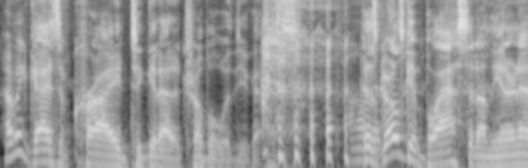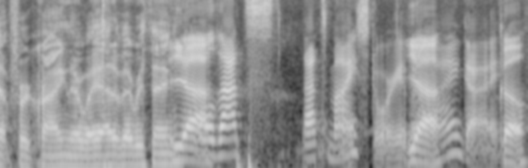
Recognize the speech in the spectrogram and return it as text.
How many guys have cried to get out of trouble with you guys? Because girls get blasted on the internet for crying their way out of everything. yeah, Well, that's that's my story about Yeah. my guy. go.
